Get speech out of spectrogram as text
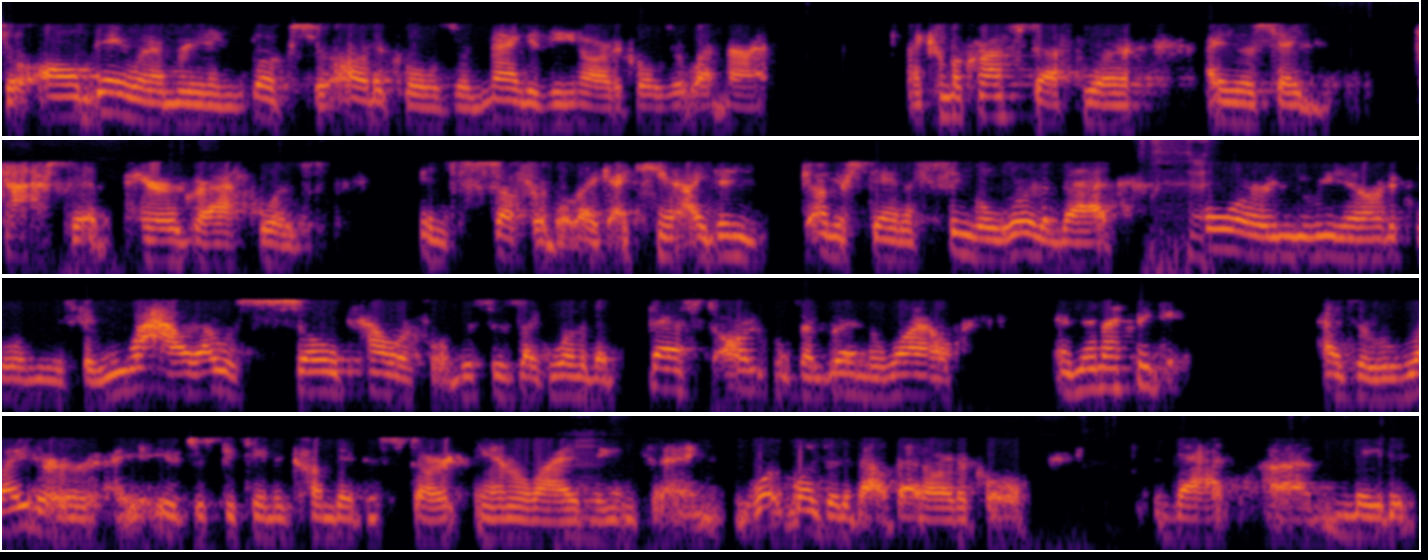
So all day when I'm reading books or articles or magazine articles or whatnot, I come across stuff where I either say, gosh, that paragraph was insufferable. Like I can't, I didn't understand a single word of that. or you read an article and you say, wow, that was so powerful. This is like one of the best articles I've read in a while. And then I think as a writer, it just became incumbent to start analyzing and saying, what was it about that article that uh, made it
